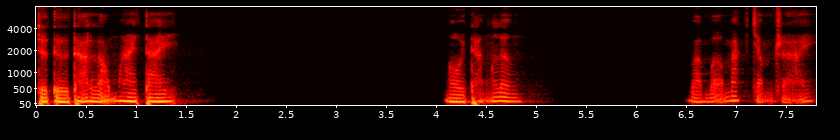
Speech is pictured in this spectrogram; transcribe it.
Từ từ thả lỏng hai tay. Ngồi thẳng lưng và mở mắt chậm rãi.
